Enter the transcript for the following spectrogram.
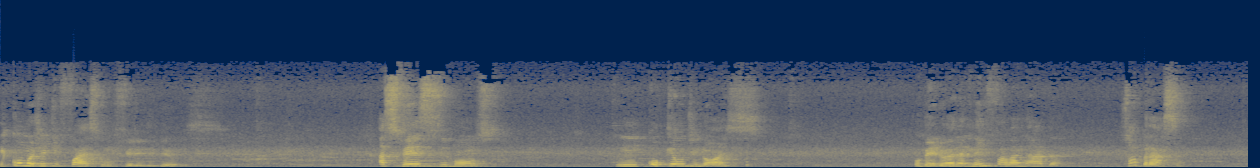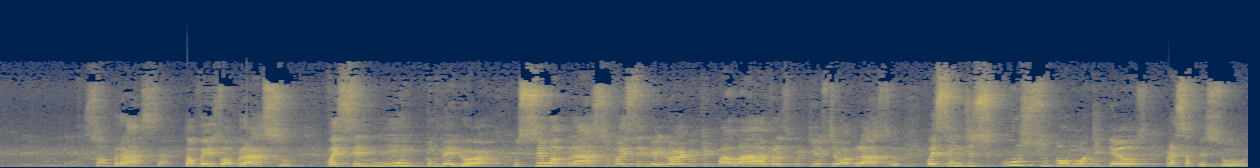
E como a gente faz como filho de Deus? Às vezes, irmãos, um, qualquer um de nós, o melhor é nem falar nada, só abraça só abraça. Talvez o abraço vai ser muito melhor. O seu abraço vai ser melhor do que palavras, porque o seu abraço vai ser um discurso do amor de Deus para essa pessoa.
